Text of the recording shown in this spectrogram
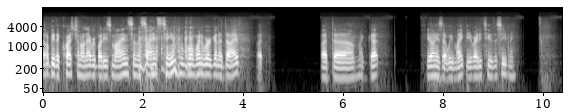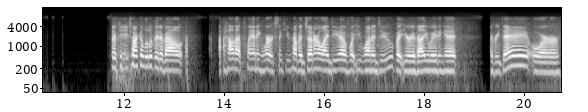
That'll be the question on everybody's minds in the science team when when we're going to dive. But but uh, my gut feeling is that we might be ready to this evening. So can you talk a little bit about how that planning works? Like you have a general idea of what you want to do, but you're evaluating it every day, or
